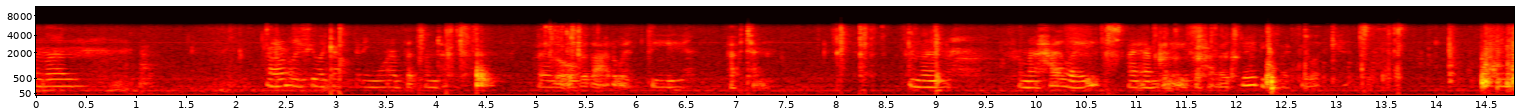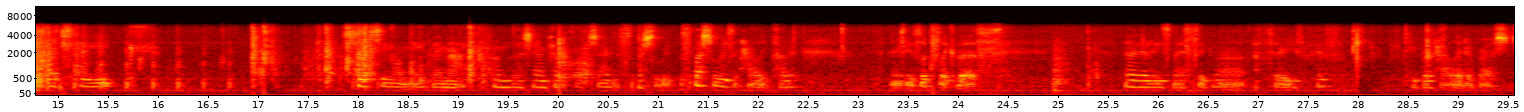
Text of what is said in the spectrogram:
And then, I don't really feel like I have any more, but sometimes I go over that with the F10. And then, for my highlights, I am going to use a highlight today because I feel like it. I'm going to take Shea Made by MAC from the Shampoo collection, special, Reserve Highlight Powder. Anyways, looks like this. And I'm going to use my Sigma F35 tapered highlighter brush.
